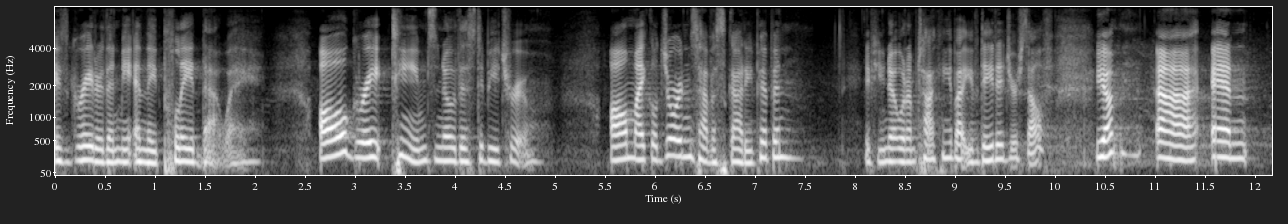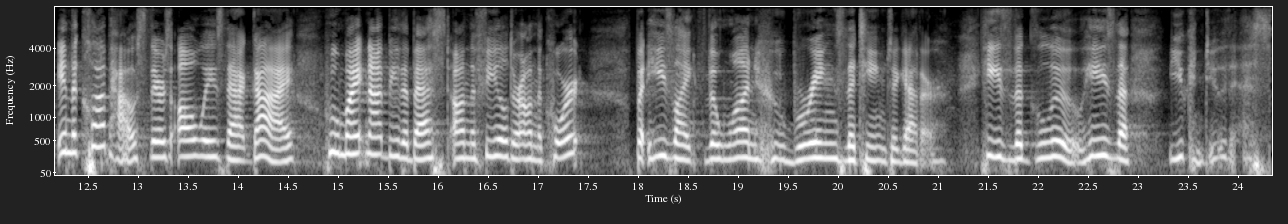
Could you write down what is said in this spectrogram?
is greater than me. And they played that way. All great teams know this to be true. All Michael Jordans have a Scottie Pippen. If you know what I'm talking about, you've dated yourself. Yep. Uh, and in the clubhouse, there's always that guy who might not be the best on the field or on the court, but he's like the one who brings the team together. He's the glue. He's the, you can do this.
